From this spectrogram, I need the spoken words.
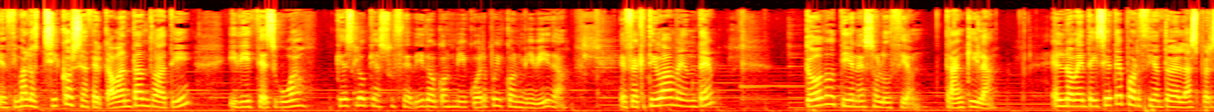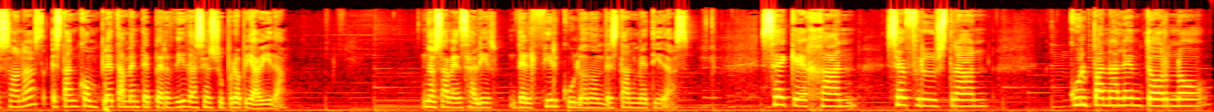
y encima los chicos se acercaban tanto a ti y dices, wow, ¿qué es lo que ha sucedido con mi cuerpo y con mi vida? Efectivamente, todo tiene solución, tranquila. El 97% de las personas están completamente perdidas en su propia vida. No saben salir del círculo donde están metidas. Se quejan, se frustran, culpan al entorno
